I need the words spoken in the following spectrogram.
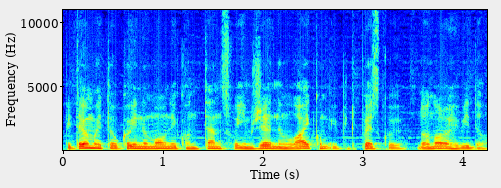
Підтримайте україномовний контент своїм жирним лайком і підпискою. До нових відео.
